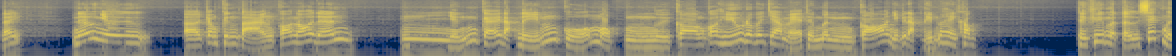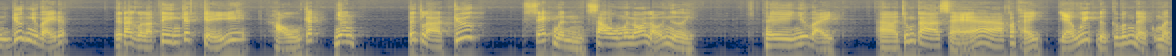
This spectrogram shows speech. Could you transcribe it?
Đấy. Nếu như uh, trong kinh tạng có nói đến um, những cái đặc điểm của một người con có hiếu đối với cha mẹ thì mình có những cái đặc điểm đó hay không? Thì khi mà tự xét mình trước như vậy đó người ta gọi là tiên trách kỹ hậu trách nhân tức là trước xét mình sau mới nói lỗi người. Thì như vậy à, chúng ta sẽ à, có thể giải quyết được cái vấn đề của mình.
